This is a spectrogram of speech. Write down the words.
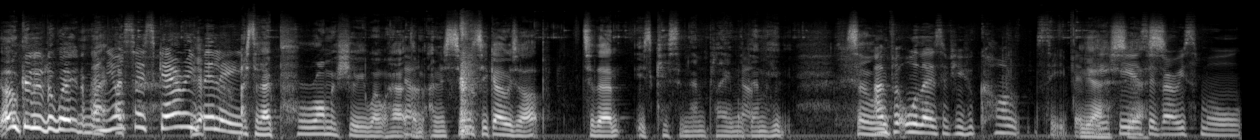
Oh, get it away! And, And like, you're so scary, Billy. I said, I promise you, he won't hurt Yeah. them. And as soon as he goes up to them, he's kissing them, playing with Yeah. them. He, so And for all those of you who can't see Billy, Yes, he is a very small,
